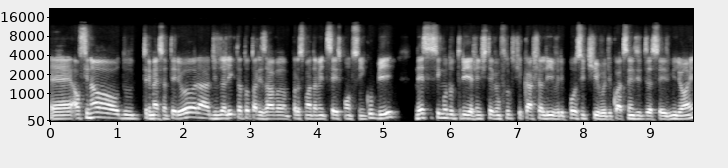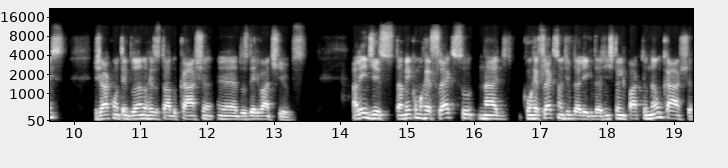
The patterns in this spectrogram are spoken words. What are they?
É, ao final do trimestre anterior, a dívida líquida totalizava aproximadamente 6,5 bi. Nesse segundo TRI, a gente teve um fluxo de caixa livre positivo de 416 milhões, já contemplando o resultado caixa é, dos derivativos. Além disso, também como reflexo na, com reflexo na dívida líquida, a gente tem um impacto não caixa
